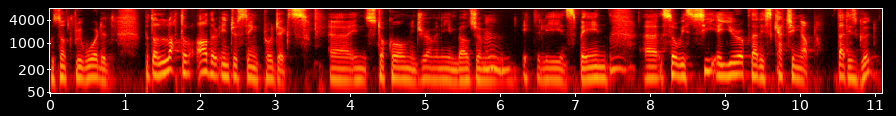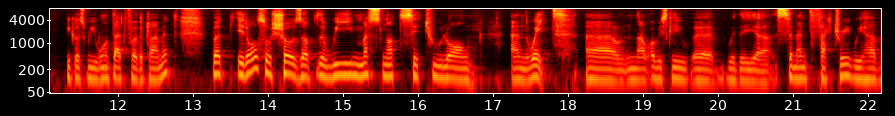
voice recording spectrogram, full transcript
was not rewarded, but a lot of other interesting projects uh, in Stockholm, in Germany, in Belgium, mm. in Italy, in Spain. Mm. Uh, so we see a Europe that is catching up. That is good because we want that for the climate. But it also shows up that we must not sit too long and wait. Uh, now, obviously, uh, with the uh, cement factory, we have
